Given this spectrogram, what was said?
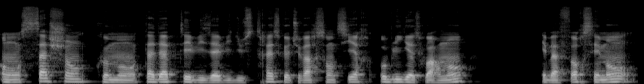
en sachant comment t'adapter vis-à-vis du stress que tu vas ressentir obligatoirement, et bah forcément,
